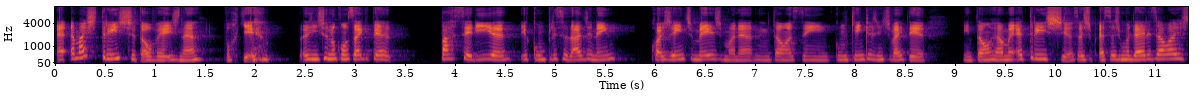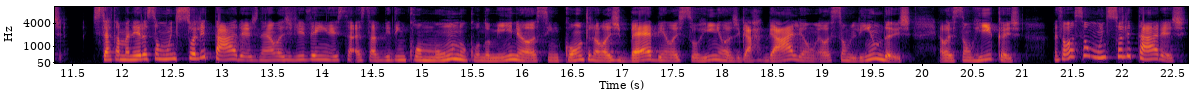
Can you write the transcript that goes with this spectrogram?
é, é mais triste, talvez, né? Porque a gente não consegue ter parceria e cumplicidade nem com a gente mesma, né? Então, assim, com quem que a gente vai ter? Então, realmente, é triste. Essas, essas mulheres, elas de certa maneira, são muito solitárias, né? Elas vivem essa, essa, vida em comum no condomínio, elas se encontram, elas bebem, elas sorriem, elas gargalham, elas são lindas, elas são ricas, mas elas são muito solitárias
